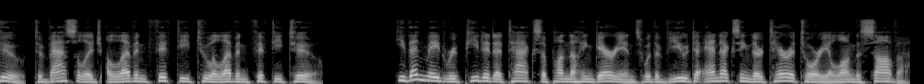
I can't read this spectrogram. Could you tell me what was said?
II, to vassalage 1150 -1152. He then made repeated attacks upon the Hungarians with a view to annexing their territory along the Sava.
